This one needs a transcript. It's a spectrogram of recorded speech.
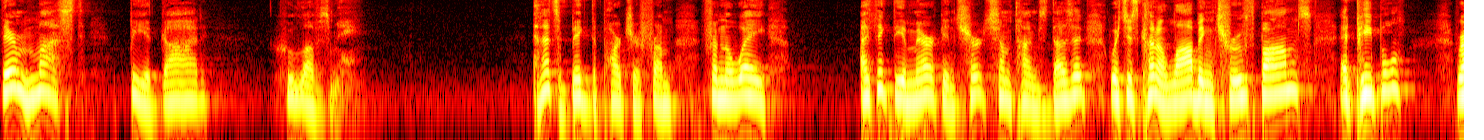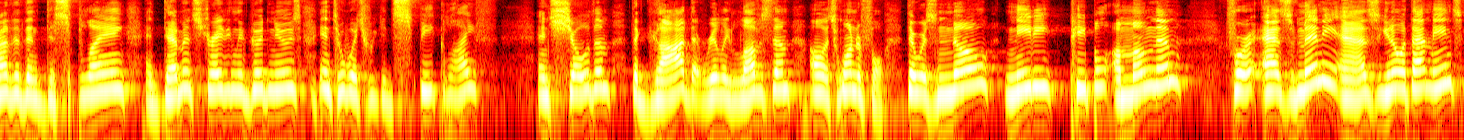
There must be a God who loves me. And that's a big departure from, from the way I think the American church sometimes does it, which is kind of lobbing truth bombs at people rather than displaying and demonstrating the good news into which we can speak life and show them the God that really loves them. Oh, it's wonderful. There was no needy people among them, for as many as, you know what that means?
